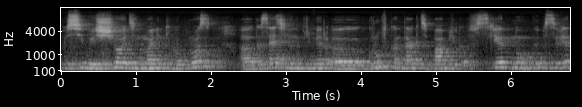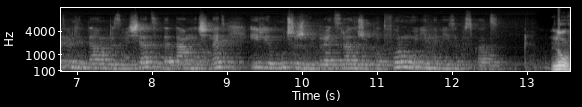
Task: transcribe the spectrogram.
Спасибо. Еще один маленький вопрос а, касательно, например, э, групп ВКонтакте, пабликов. След, ну, вы посоветовали там размещаться, да там начинать, или лучше же выбирать сразу же платформу и на ней запускаться? Ну,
